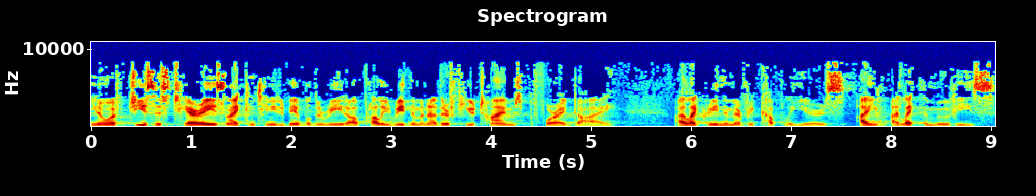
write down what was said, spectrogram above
you know, if Jesus tarries and I continue to be able to read, I'll probably read them another few times before I die. I like reading them every couple of years. I, I like the movies.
